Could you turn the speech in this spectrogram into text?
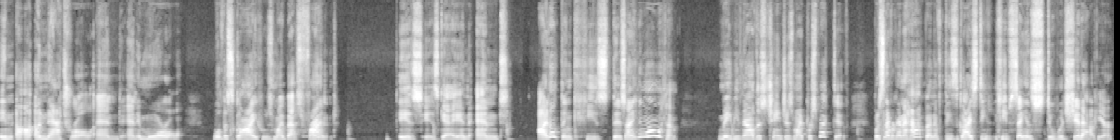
in uh, unnatural and and immoral. Well, this guy who's my best friend is is gay, and and I don't think he's there's anything wrong with him. Maybe now this changes my perspective but it's never going to happen if these guys keep saying stupid shit out here.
